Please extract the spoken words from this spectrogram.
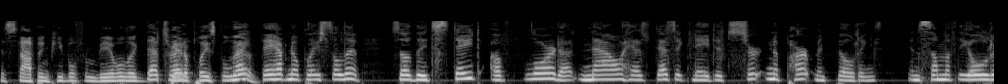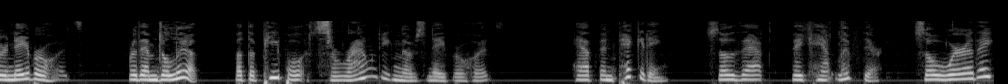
it's stopping people from being able to That's get right. a place to live. Right. live. They have no place to live. So the state of Florida now has designated certain apartment buildings in some of the older neighborhoods for them to live. But the people surrounding those neighborhoods have been picketing so that they can't live there. So where are they?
